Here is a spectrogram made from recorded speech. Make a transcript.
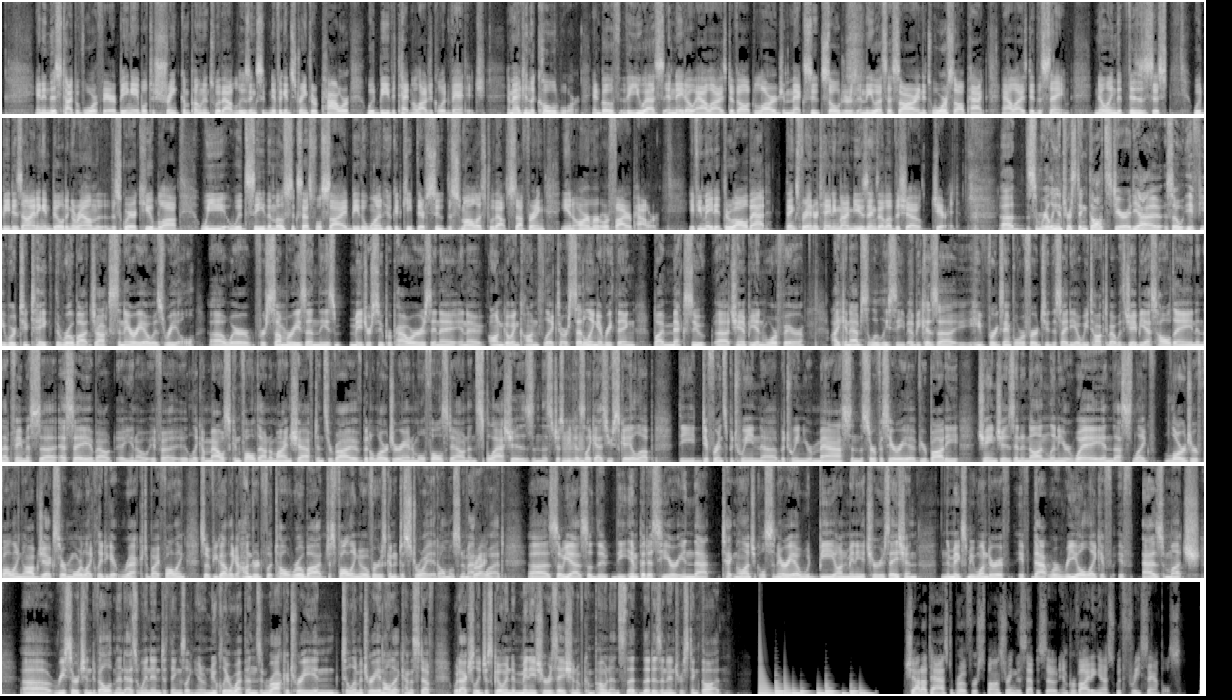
And in this type of warfare, being able to shrink components without losing significant strength or power would be the technological advantage. Imagine the Cold War, and both the U.S. and NATO allies developed large mech suit soldiers, and the USSR and its Warsaw Pact allies did the same. Knowing that physicists would be designing and building around the square cube law, we would see the most successful side be the one who could keep their suit the smallest without suffering in armor or firepower. If you made it through all that, thanks for entertaining my musings. I love the show, Jared. Uh, some really interesting thoughts, Jared. Yeah. So if you were to take the Robot Jox scenario as real, uh, where for some reason these major superpowers in a in a ongoing conflict are settling everything by mech suit uh, champion warfare, I can absolutely see uh, because uh, he, for example, referred to this idea we talked about with JBS Haldane in that famous uh, essay about uh, you know if a like a mouse can fall down a mine shaft and survive, but a larger animal falls down and splashes, and this just mm-hmm. because like as you scale up, the difference between uh, between your mass and the surface area of your body changes in a non-linear way and thus like larger falling objects are more likely to get wrecked by falling. So if you got like a hundred foot tall robot just falling over is going to destroy it almost no matter right. what. Uh, so yeah so the the impetus here in that technological scenario would be on miniaturization. And it makes me wonder if if that were real like if if as much uh, research and development as went into things like you know nuclear weapons and rocketry and telemetry and all that kind of stuff would actually just go into miniaturization of components. That that is an interesting thought. Shout out to Astepro for sponsoring this episode and providing us with free samples.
